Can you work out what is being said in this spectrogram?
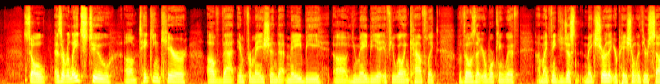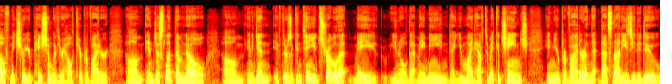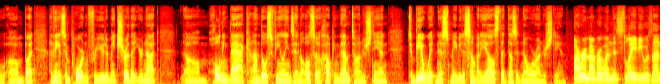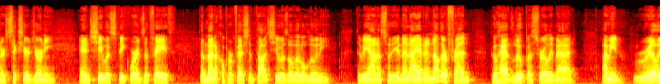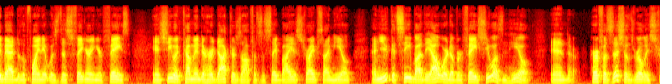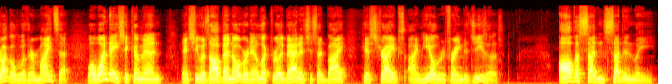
So, as it relates to um, taking care of that information that may be, uh, you may be, if you will, in conflict with those that you're working with, um, I think you just make sure that you're patient with yourself, make sure you're patient with your healthcare provider, um, and just let them know. Um, and again, if there's a continued struggle, that may you know that may mean that you might have to make a change in your provider, and that that's not easy to do. Um, but I think it's important for you to make sure that you're not um, holding back on those feelings and also helping them to understand to be a witness maybe to somebody else that doesn't know or understand. I remember when this lady was on her six year journey and she would speak words of faith, the medical profession thought she was a little loony, to be honest with you. And then I had another friend who had lupus really bad. I mean, really bad to the point it was disfiguring her face. And she would come into her doctor's office and say, By his stripes, I'm healed. And you could see by the outward of her face, she wasn't healed. And her physicians really struggled with her mindset. Well, one day she come in and she was all bent over and it looked really bad. And she said, By his stripes, I'm healed, referring to Jesus. All of a sudden, suddenly,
